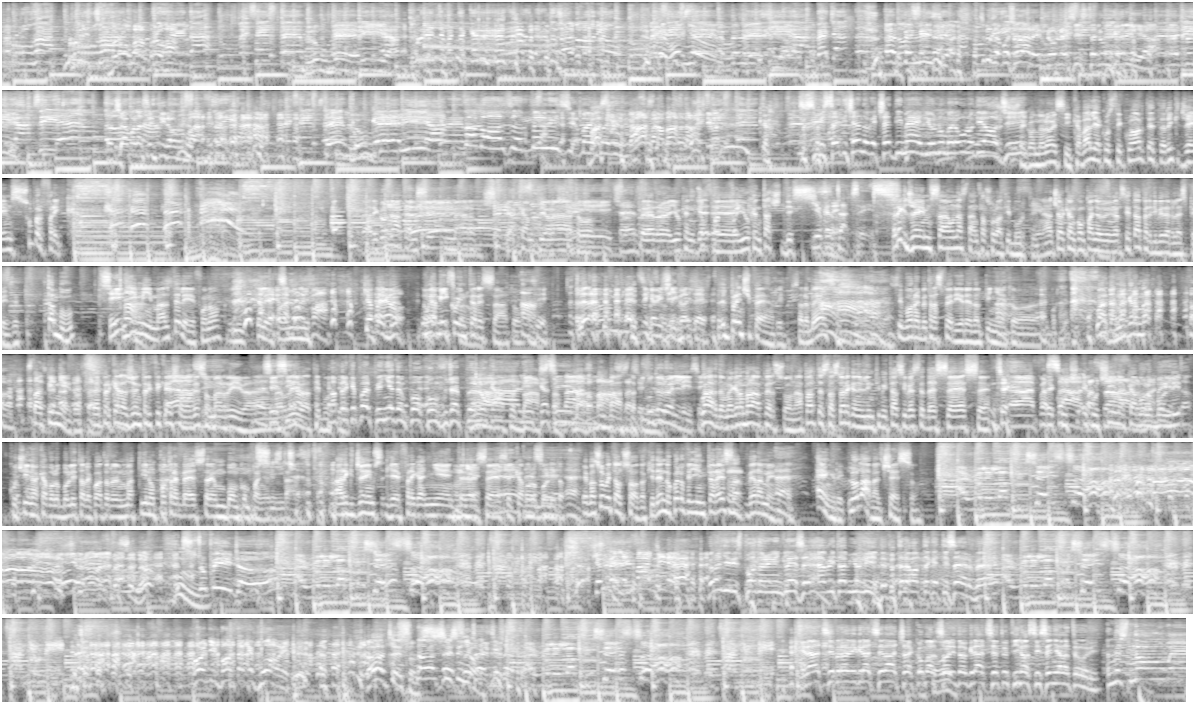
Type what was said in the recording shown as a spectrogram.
È bellissima. Scusa, puoi suonare Non esiste l'Ungheria? È bellissima. Facciamola sentire a Urbano. Se l'Ungheria. Famosa, bellissima. Ma- Basta. Basta, basta. Ultima. Mi stai dicendo che c'è di meglio il numero uno di oggi? Secondo noi sì, Cavalli Acoustic Quartet, Rick James, Super Freak. La Ricordate MCM che ha campionato Sì, certo. per you can, Get- eh, You Can Touch This. You can touch this. Rick James ha una stanza sulla Tiburtina, cerca un compagno d'università per dividere le spese. Tabù Sì? gli mima al telefono, gli telefono gli- fa? che avrebbe Eh, oh, un amico interessato. Eh, capisce con te. Il principe Henry sarebbe esso. Si vorrebbe trasferire dal Pigneto a Tiburtina. Guarda, una gran ba- Sta al pigneto. sta. è perché la gentrification adesso mi arriva. Eh, Sì, sì, m'arriva no, a Tiburtina. ma perché poi il Pigneto è un po' confuso, cioè Ah, poi basta, basta, basta, basta, sì. Pigneto. Futuro è lì, sì. Guarda, una gran brava persona. A parte sta storia che nell'intimità si veste da SS Ah, è e, e cucina, cavolo Bollita. cucina cavolo bollito alle 4 del mattino, potrebbe essere un buon compagno di stanza. A Rick James gli frega niente del SS, il cavolo sì, bollito. eh. E va subito al sodo chiedendo quello che gli interessa veramente. Henry, lo lava il cesso. Stupido! Che bella immagine! Però gli rispondono in inglese every time you need, tutte le volte che ti serve. Ogni volta che puoi. Lava il cesso. sì, signore. certo, certo. Grazie bravi, grazie Laccia, come al solito grazie a tutti i nostri segnalatori. And there's no way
